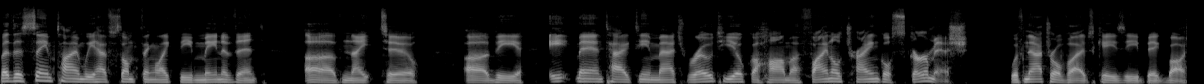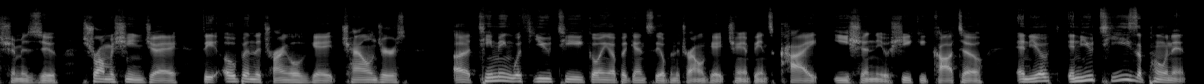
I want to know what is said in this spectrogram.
But at the same time, we have something like the main event of night two, uh, the eight man tag team match, Road to Yokohama, final triangle skirmish with Natural Vibes, KZ, Big Boss, Shimizu, Strong Machine J, the Open the Triangle Gate challengers, uh, teaming with UT going up against the Open the Triangle Gate champions, Kai, Ishin, Yoshiki Kato, and, Yo- and UT's opponent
